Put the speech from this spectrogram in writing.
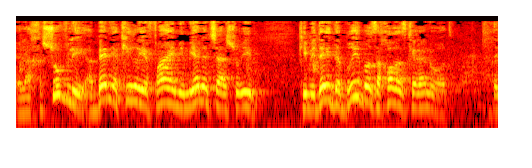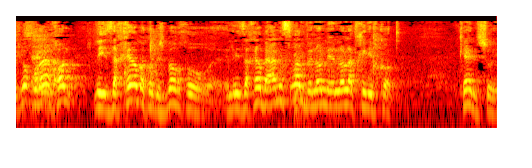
אלא חשוב לי, הבן יכיר לי אפרים עם ילד שעשועים, כי מדי דברי בו זכור אזכרנו עוד. הקדוש ברוך הוא לא יכול להיזכר בקדוש ברוך הוא, להיזכר בעם ישראל ולא לא להתחיל לבכות. כן, שוי.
